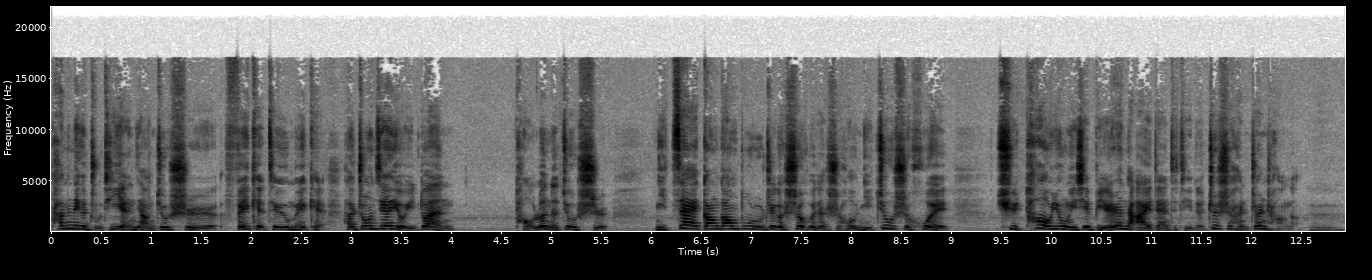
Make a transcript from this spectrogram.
他的那个主题演讲就是 “fake it till you make it”。他中间有一段讨论的就是你在刚刚步入这个社会的时候，你就是会去套用一些别人的 identity 的，这是很正常的。嗯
